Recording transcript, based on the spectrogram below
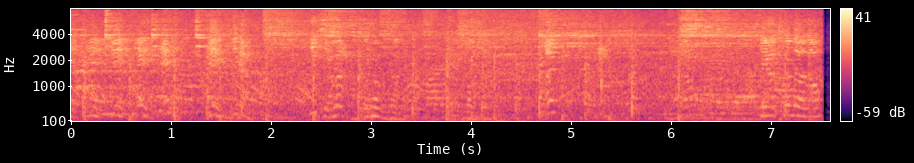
哎哎哎哎，你俩，你讲了，不痛不痛，哎，不要拖到了。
